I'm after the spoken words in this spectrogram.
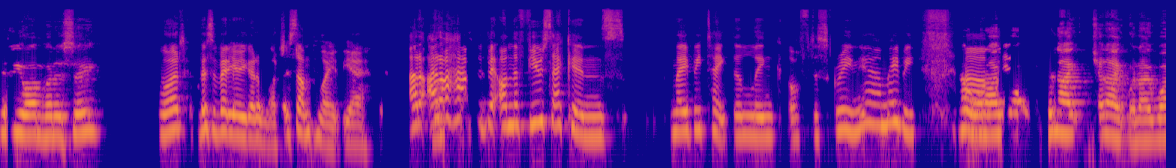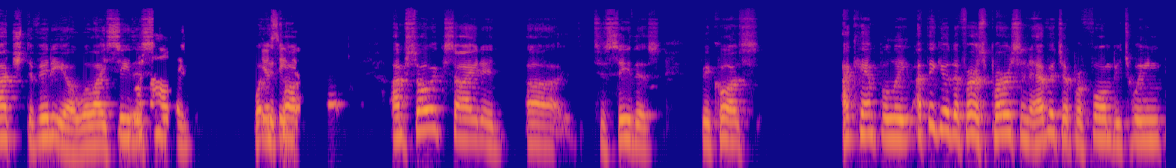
video I'm going to see? what there's a video you're going to watch at some point yeah I don't, I don't have the bit on the few seconds maybe take the link off the screen yeah maybe No, Um, when I, tonight, tonight, when I watch the video, will I see this? the whole thing. What You'll you're talking? I'm so excited uh, to see this because I can't believe. I think you're the first person ever to perform between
